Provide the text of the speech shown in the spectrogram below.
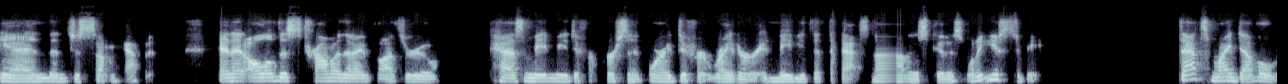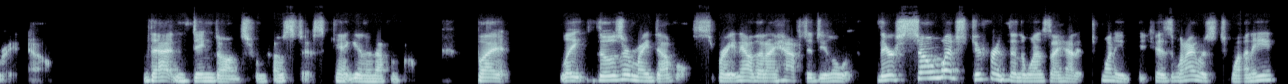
And then just something happened. And that all of this trauma that I've gone through has made me a different person or a different writer. And maybe that that's not as good as what it used to be. That's my devil right now. That and ding dongs from Hostess. Can't get enough of them. But like those are my devils right now that I have to deal with they're so much different than the ones I had at 20 because when I was 20,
